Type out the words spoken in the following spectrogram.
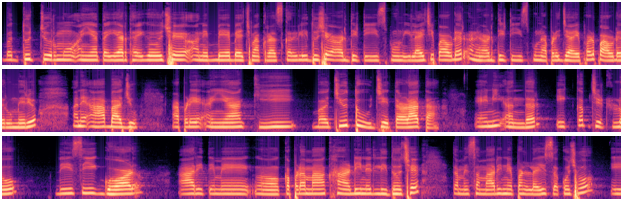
બધું જ ચૂરમું અહીંયા તૈયાર થઈ ગયું છે અને બે બેચમાં ક્રશ કરી લીધું છે. અડધી ટીસ્પૂન ઇલાયચી પાવડર અને અડધી ટીસ્પૂન આપણે જાયફળ પાવડર ઉમેર્યો. અને આ બાજુ આપણે અહીંયા ઘી બચ્યું હતું જે તળાતા એની અંદર એક કપ જેટલો દેશી ગોળ આ રીતે મેં કપડામાં ખાંડીને જ લીધો છે. તમે સમારીને પણ લઈ શકો છો. એ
